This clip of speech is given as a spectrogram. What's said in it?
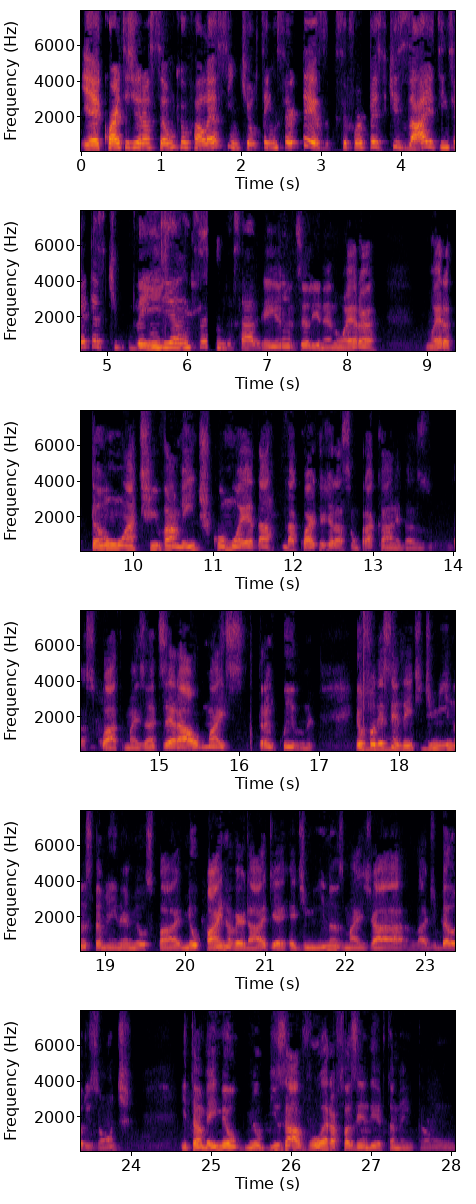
E é quarta geração que eu falo é assim, que eu tenho certeza. Que se for pesquisar, eu tenho certeza que vem de antes ainda, sabe? Vem antes ali, né? Não era não era tão ativamente como é da, da quarta geração para cá, né? Das, das quatro, mas antes era algo mais tranquilo, né? Eu sou uhum. descendente de Minas também, né? Meus pai, meu pai, na verdade, é, é de Minas, mas já lá de Belo Horizonte. E também meu, meu bisavô era fazendeiro também, então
